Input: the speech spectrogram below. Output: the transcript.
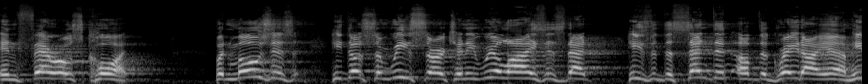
in Pharaoh's court. But Moses, he does some research and he realizes that he's a descendant of the great I am. He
